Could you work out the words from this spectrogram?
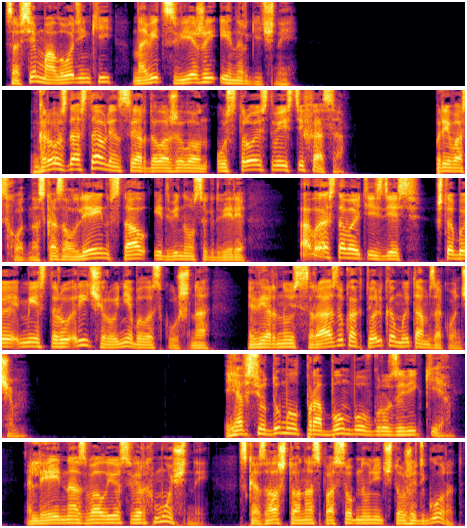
совсем молоденький, на вид свежий и энергичный. «Груз доставлен, сэр», — доложил он, — «устройство из Техаса». «Превосходно», — сказал Лейн, встал и двинулся к двери. «А вы оставайтесь здесь, чтобы мистеру Ричеру не было скучно. Вернусь сразу, как только мы там закончим». Я все думал про бомбу в грузовике. Лей назвал ее сверхмощной, сказал, что она способна уничтожить город.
